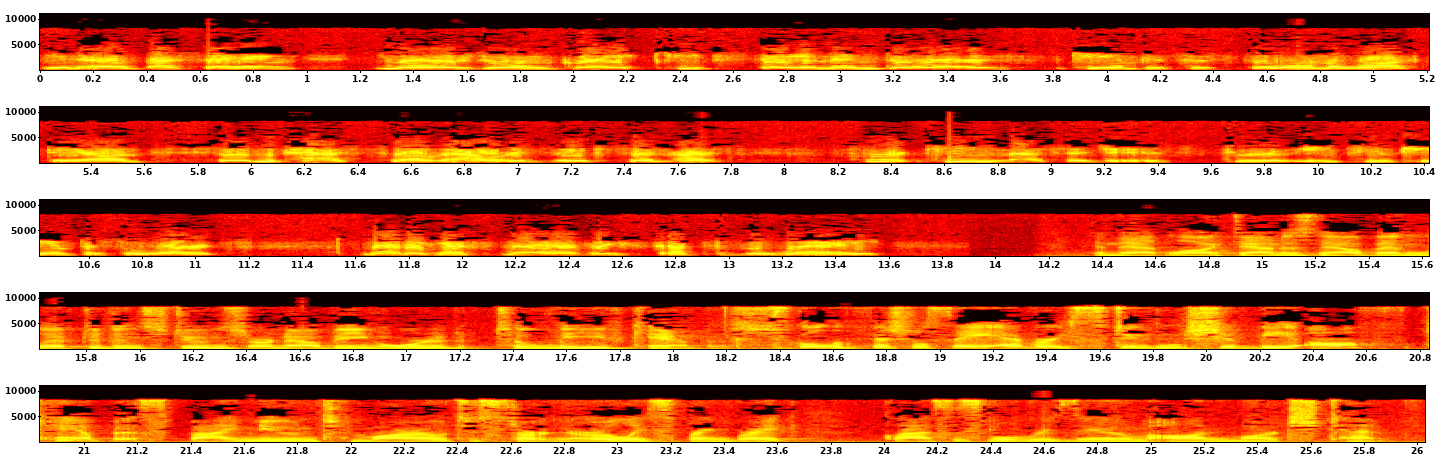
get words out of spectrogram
you know, by saying, you all are doing great, keep staying indoors, campus is still on a lockdown. So in the past 12 hours, they've sent us 14 messages through E2 campus alerts, letting us know every step of the way. And that lockdown has now been lifted and students are now being ordered to leave campus. School officials say every student should be off campus by noon tomorrow to start an early spring break. Classes will resume on March 10th.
